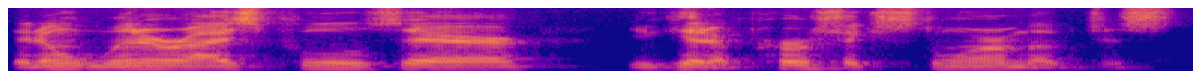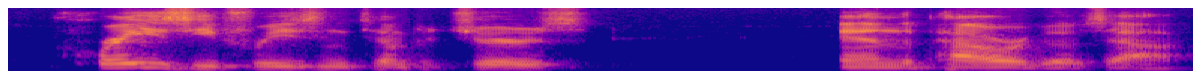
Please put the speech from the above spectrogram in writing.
They don't winterize pools there. You get a perfect storm of just crazy freezing temperatures, and the power goes out.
